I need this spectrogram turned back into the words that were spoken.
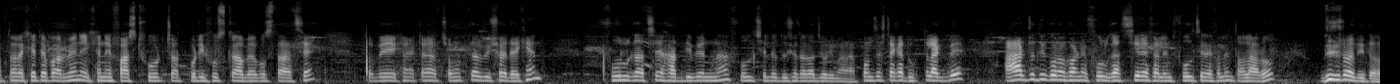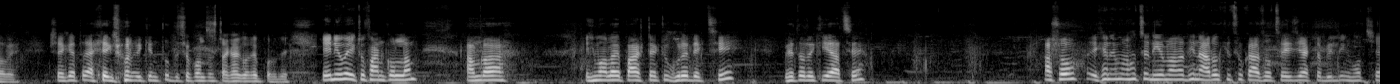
আপনারা খেতে পারবেন। এখানে ফাস্ট ফুড চটপটি, ফুচকা ব্যবস্থা আছে। তবে এখানে একটা চমৎকার বিষয় দেখেন। ফুল গাছে হাত দিবেন না, ফুল ছেলে দুশো টাকা জরিমানা। পঞ্চাশ টাকা ঢুকতে লাগবে। আর যদি কোনো কারণে ফুল গাছ ছিঁড়ে ফেলেন, ফুল ছিঁড়ে ফেলেন, তাহলে আরও দুশো টাকা দিতে হবে। সেক্ষেত্রে এক একজনের কিন্তু দুশো পঞ্চাশ টাকা করে পড়বে। এই নিয়মে একটু ফান করলাম। আমরা হিমালয় পার্কটা একটু ঘুরে দেখছি। ভেতরে কি আছে? আসো, এখানে মনে হচ্ছে নির্মাণাধীন আরও কিছু কাজ হচ্ছে। এই যে একটা বিল্ডিং হচ্ছে।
